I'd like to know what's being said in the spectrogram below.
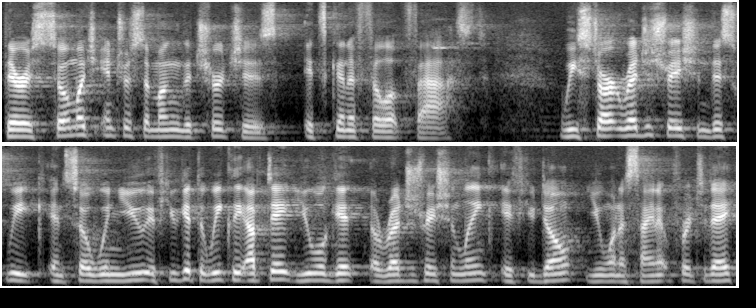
there is so much interest among the churches, it's going to fill up fast. We start registration this week, and so when you, if you get the weekly update, you will get a registration link. If you don't, you want to sign up for it today.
